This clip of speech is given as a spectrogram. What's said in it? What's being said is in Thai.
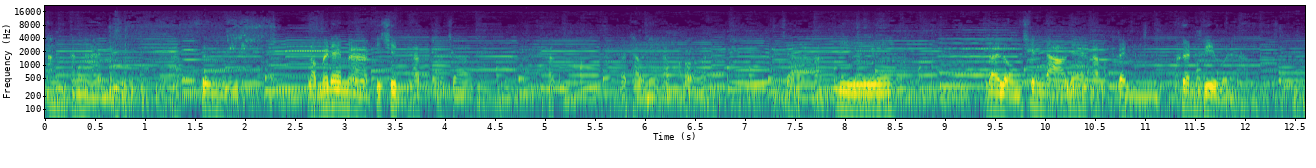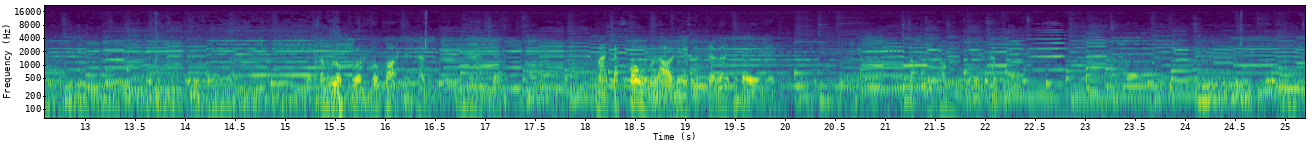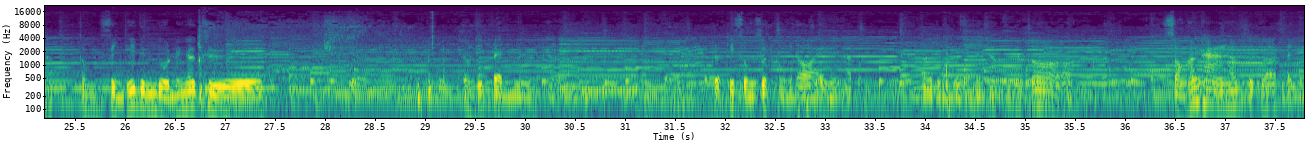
ตั้งตั้งงานอยู่นะครับ ซึ่งเราไม่ได้มาพิชิตครับเราจะมาพักแถวนี้ครับก็จะมีดอยหลวงเชียงดาวเนี่ยครับเป็นเพื่อนวิวนะครับต้องหลบรถเขาก่อนนะครับ น่าจะมาจากห้องของเราเนี่ยครับแล้วเราจะไป สิ่งที่ดึงดูดนั่นก็คือ ตรงที่เป็นเอ่อจุดที่สูงสุดของดอยนะครับดอยดึงดูดนะครับ แล้วก็สองข้างทางนะครับรู้สึกว่าเป็น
